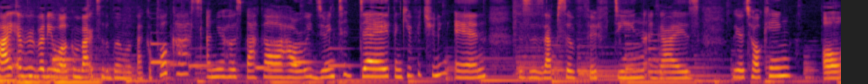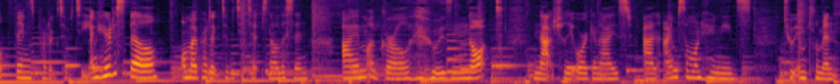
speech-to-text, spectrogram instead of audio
Hi, everybody. Welcome back to the Bloom with Becca podcast. I'm your host, Becca. How are we doing today? Thank you for tuning in. This is episode 15. And, guys, we are talking all things productivity. I'm here to spill all my productivity tips. Now, listen, I'm a girl who is not naturally organized, and I'm someone who needs to implement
